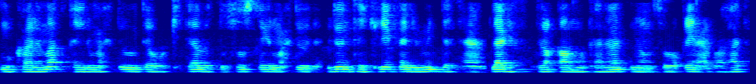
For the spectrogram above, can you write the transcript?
مكالمات غير محدودة وكتابة نصوص غير محدودة بدون تكلفه لمدة عام. لكن ستتلقى مكالمات من المسوقين عبر الهاتف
